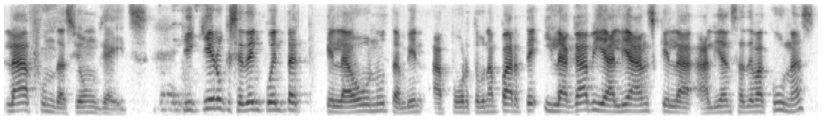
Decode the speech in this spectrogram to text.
la Fundación Gates. Y quiero que se den cuenta que la ONU también aporta una parte y la Gavi Alliance, que es la Alianza de Vacunas,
